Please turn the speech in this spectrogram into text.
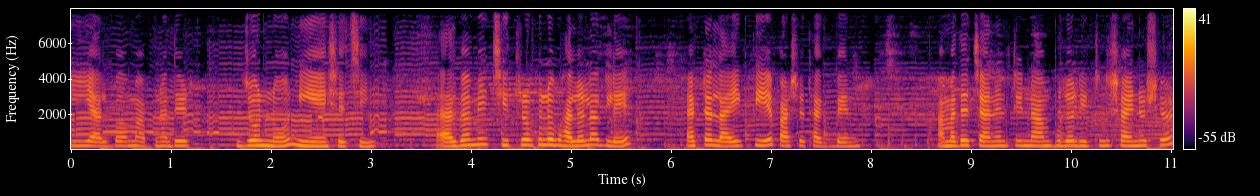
এই অ্যালবাম আপনাদের জন্য নিয়ে এসেছি। অ্যালবামের চিত্রগুলো ভালো লাগলে একটা লাইক দিয়ে পাশে থাকবেন। আমাদের চ্যানেলটির নাম হলো লিটল সাইনোশিয়র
